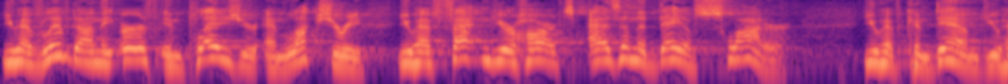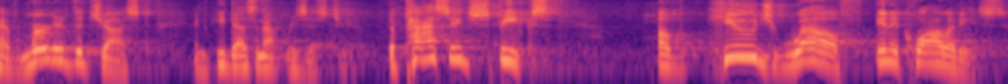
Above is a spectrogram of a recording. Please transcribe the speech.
You have lived on the earth in pleasure and luxury. You have fattened your hearts as in the day of slaughter. You have condemned, you have murdered the just, and he does not resist you. The passage speaks of huge wealth inequalities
